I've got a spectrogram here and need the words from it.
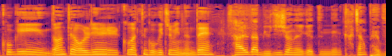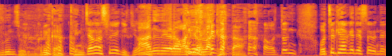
곡이 너한테 어울릴 것 같은 곡이 좀 있는데 살다 뮤지션에게 듣는 가장 배부른 소리네요. 그러니까 굉장한 수액이죠. 아는 애라고 아는 연락했다. 어떤 어떻게 하게 됐어요? 근데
